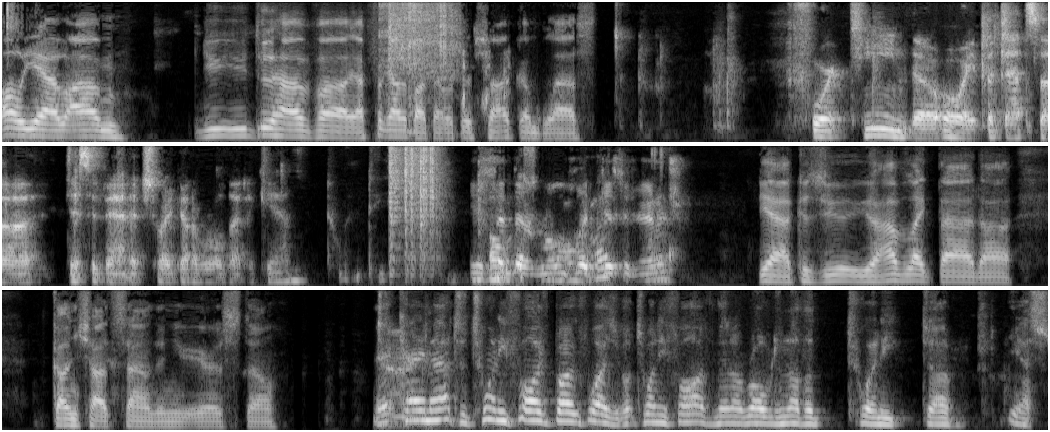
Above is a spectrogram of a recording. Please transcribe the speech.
Oh yeah, um, you you do have. Uh, I forgot about that with the shotgun blast. Fourteen though. Oh wait, but that's a disadvantage, so I got to roll that again. Twenty. You Oh, said that that's rolls all with disadvantage? Yeah, because you you have like that uh, gunshot sound in your ears still. It came out to 25 both ways. I got 25, and then I rolled another 20. So, yes.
